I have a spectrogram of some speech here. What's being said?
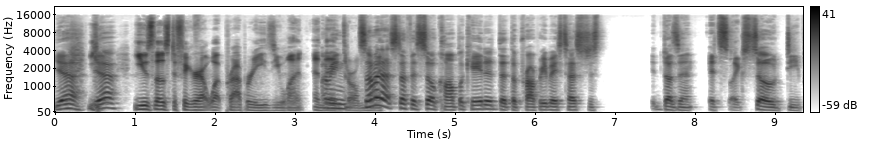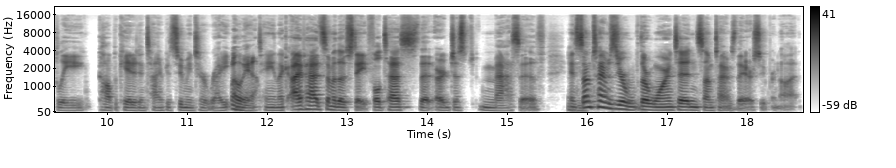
Yeah. Yeah. Use those to figure out what properties you want, and I then mean, throw them. some of that stuff is so complicated that the property based test just it doesn't. It's like so deeply complicated and time consuming to write and Oh, yeah. maintain. Like I've had some of those stateful tests that are just massive, and Mhm. sometimes they're they're warranted, and sometimes they are super not.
